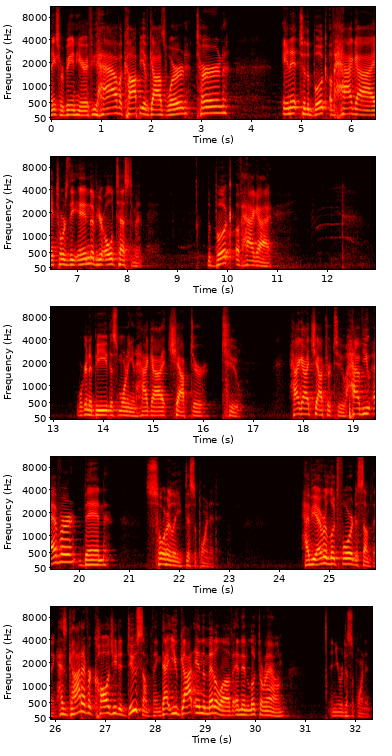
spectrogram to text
Thanks for being here. If you have a copy of God's Word, turn in it to the book of Haggai towards the end of your Old Testament. The book of Haggai. We're going to be this morning in Haggai chapter 2. Haggai chapter 2. Have you ever been sorely disappointed? Have you ever looked forward to something? Has God ever called you to do something that you got in the middle of and then looked around and you were disappointed?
